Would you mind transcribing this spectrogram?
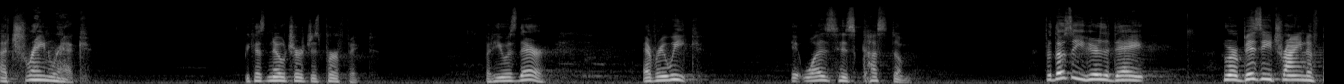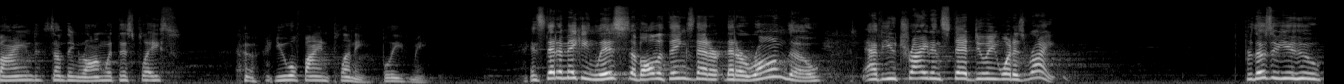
a train wreck because no church is perfect. But he was there every week. It was his custom. For those of you here today who are busy trying to find something wrong with this place, you will find plenty, believe me. Instead of making lists of all the things that are, that are wrong, though, have you tried instead doing what is right? For those of you who,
